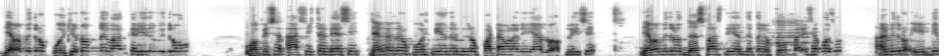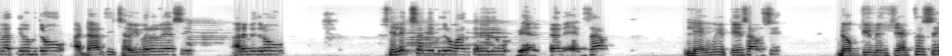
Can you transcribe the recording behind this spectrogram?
જેમાં મિત્રો પોસ્ટનો અમને વાત કરીએ તો મિત્રો ઓફિસર આસિસ્ટન્ટ રહેશે. જેમાં મિત્રો પોસ્ટની અંદર મિત્રો પટાવાળાની આ નોકરી છે. જેમાં મિત્રો દસ પાસની અંદર તમે ફોર્મ ભરી શકો છો. અને મિત્રો એજની વાત કરીએ મિત્રો, અઢારથી છવ્વીસ વર્ષ રહેશે. અને મિત્રો સિલેક્શનની મિત્રો વાત કરીએ તો વેલ્ટન એક્ઝામ લેંગ્વેજ ટેસ્ટ આવશે. ડોક્યુમેન્ટ ચેક થશે.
